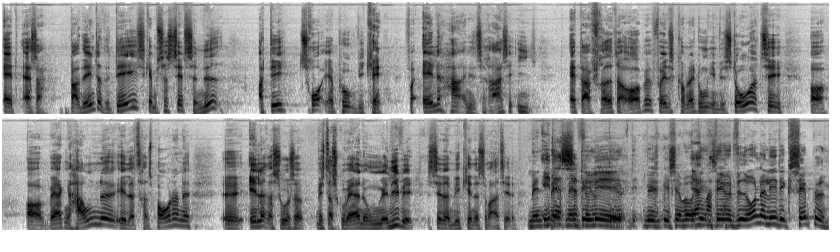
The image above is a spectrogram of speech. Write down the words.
at altså, by the end of the day skal man så sætte sig ned, og det tror jeg på, vi kan. For alle har en interesse i, at der er fred deroppe, for ellers kommer der ikke nogen investorer til at, at hverken havnene eller transporterne øh, eller ressourcer, hvis der skulle være nogen alligevel, selvom vi ikke kender så meget til det. Men, men, men selvfølgelig... det, det, det, hvis jeg må, ja, det, det er jo et vidunderligt eksempel,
